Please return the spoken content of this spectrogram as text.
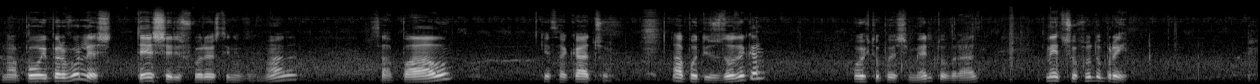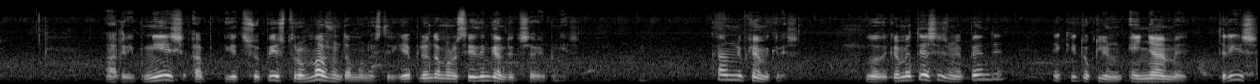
να πω υπερβολές τέσσερις φορές την εβδομάδα θα πάω και θα κάτσω από τις 12 όχι το μεσημέρι, το βράδυ με τις 8 το πρωί αγρυπνίες για τις οποίες τρομάζουν τα μοναστήρια. Πλέον τα μοναστήρια δεν κάνουν τέτοιες αγρυπνίες. Κάνουν πιο μικρές. 12 με 4 με 5 εκεί το κλείνουν 9 με 3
